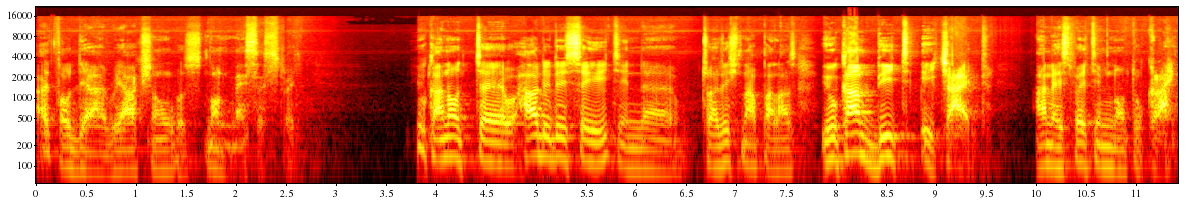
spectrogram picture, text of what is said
I thought their reaction was not necessary. You cannot, uh, how do they say it in uh, traditional parlance? You can't beat a child and expect him not to cry.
